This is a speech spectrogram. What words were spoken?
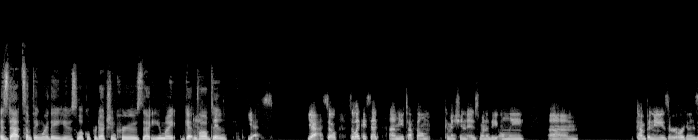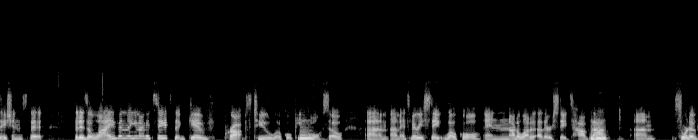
Is that something where they use local production crews that you might get involved It- in? Yes. Yeah. So so like I said, um, Utah Film Commission is one of the only um, companies or organizations that that is alive in the United States that give props to local people. So um, um, it's very state local, and not a lot of other states have that um, sort of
